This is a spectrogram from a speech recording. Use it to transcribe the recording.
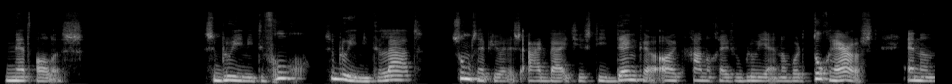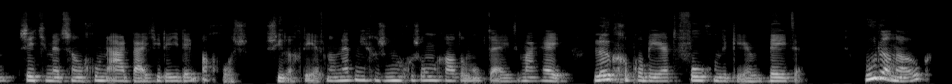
met alles. Ze bloeien niet te vroeg, ze bloeien niet te laat. Soms heb je wel eens aardbeidjes die denken, oh ik ga nog even bloeien en dan wordt het toch herfst. En dan zit je met zo'n groen aardbeidje dat je denkt, ach gos, zielig, die heeft nog net niet gezond, gezond gehad om op te eten. Maar hey, leuk geprobeerd, volgende keer beter. Hoe dan ook,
